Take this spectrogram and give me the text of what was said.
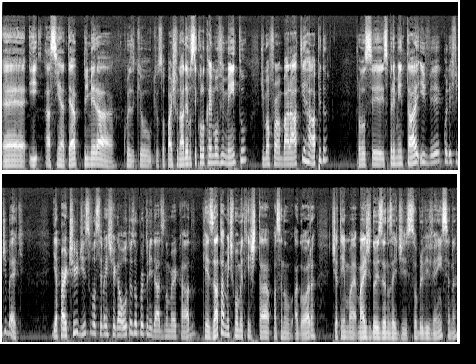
É, e, assim, até a primeira coisa que eu, que eu sou apaixonado é você colocar em movimento de uma forma barata e rápida, para você experimentar e ver, colher feedback. E a partir disso você vai enxergar outras oportunidades no mercado, que é exatamente o momento que a gente está passando agora. A gente já tem ma- mais de dois anos aí de sobrevivência, né?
